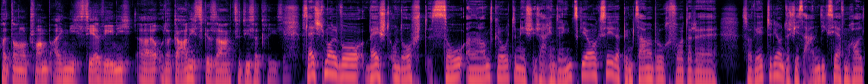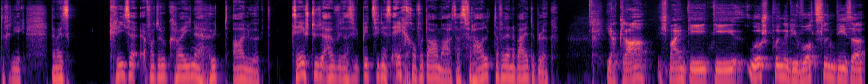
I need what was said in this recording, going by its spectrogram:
hat Donald Trump eigentlich sehr wenig äh, oder gar nichts gesagt zu dieser Krise. Das letzte Mal, wo West und Ost so aneinander geraten ist, ist eigentlich in den 90er Jahren beim Zusammenbruch von der äh, Sowjetunion. Das war das Ende auf dem Kalten Krieg. Wenn man jetzt die Krise von der Ukraine heute anschaut, siehst du auch das ein bisschen wie ein Echo von damals, das Verhalten von diesen beiden Blöcken? Ja klar, ich meine, die, die Ursprünge, die Wurzeln dieser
